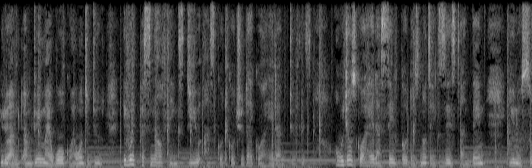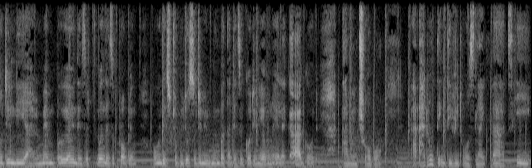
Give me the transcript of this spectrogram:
you know, I'm I'm doing my work or I want to do even personal things. Do you ask God, God, should I go ahead and do this? or we just go ahead and say God does not exist, and then, you know, suddenly I remember when there's a when there's a problem or when there's trouble, just suddenly remember that there's a God in heaven, and you're like, ah, God, I'm in trouble. I, I don't think David was like that. He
